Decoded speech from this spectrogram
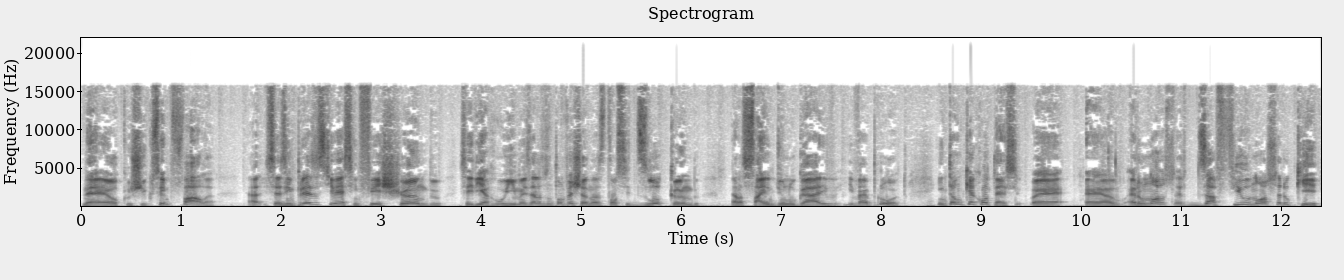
Né? É o que o Chico sempre fala. Ah, Se as empresas estivessem fechando, seria ruim, mas elas não estão fechando, elas estão se deslocando. Elas saem de um lugar e, e vai para o outro. Então o que acontece? É, é, era o nosso era o desafio nosso era o quê?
